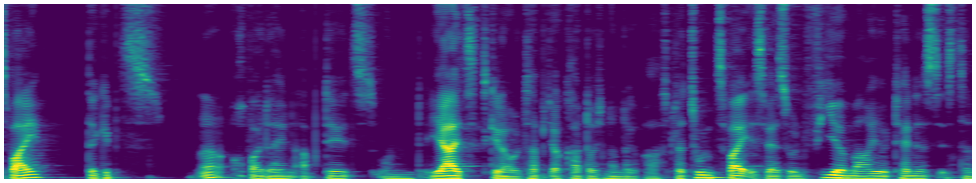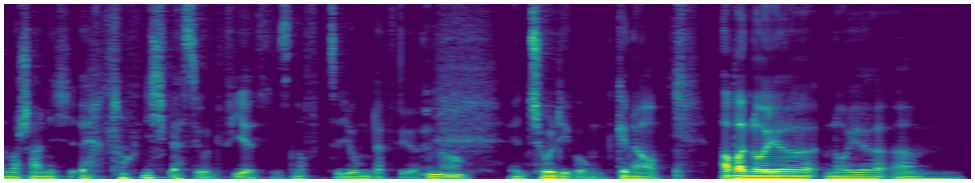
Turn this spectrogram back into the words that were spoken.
2. Da gibt's ne, auch weiterhin Updates und ja, jetzt genau, das habe ich auch gerade durcheinander gebracht. Splatoon 2 ist Version 4, Mario Tennis ist dann wahrscheinlich äh, noch nicht Version 4, es ist noch viel zu jung dafür. Genau. Entschuldigung, genau. Aber neue, neue ähm,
